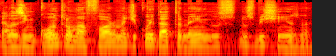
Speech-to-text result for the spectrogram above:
elas encontram uma forma de cuidar também dos, dos bichinhos, né?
